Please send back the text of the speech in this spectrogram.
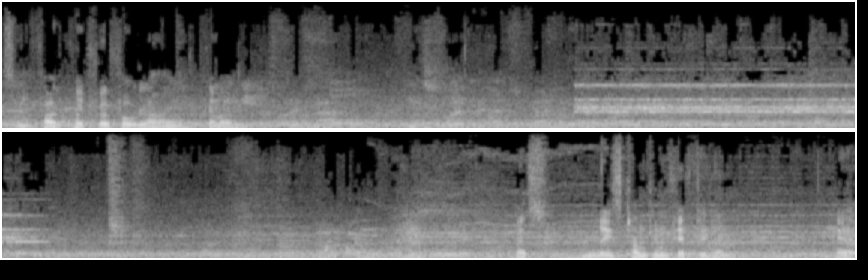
Seventy-five quid for a full line. Come on. That's at least 150 then. Yeah.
